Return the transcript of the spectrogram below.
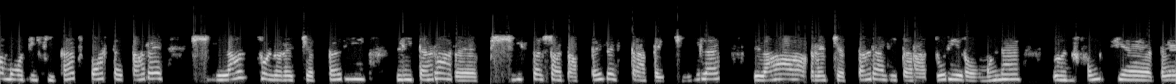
a modificat foarte tare și lanțul receptării literare și să-și adapteze strategiile la receptarea literaturii române în funcție de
